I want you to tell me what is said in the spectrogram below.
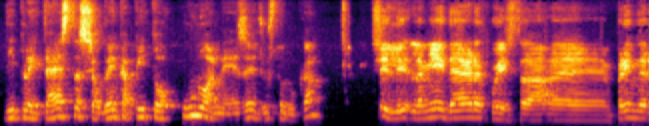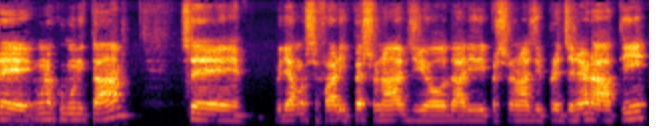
di playtest, se ho ben capito, uno al mese, giusto Luca? Sì, la mia idea era questa, eh, prendere una comunità, se vediamo se fare i personaggi o dargli dei personaggi pregenerati,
